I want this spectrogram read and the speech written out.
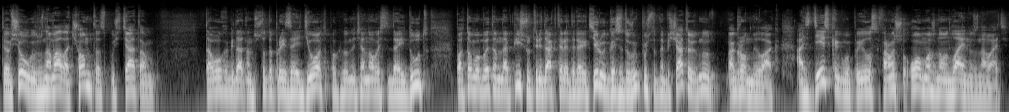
Ты вообще узнавал о чем-то спустя там того, когда там что-то произойдет, пока до тебя новости дойдут, потом об этом напишут, редакторы это редактируют, газету выпустят, напечатают, ну, огромный лак. А здесь как бы появился формат, что, о, можно онлайн узнавать.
